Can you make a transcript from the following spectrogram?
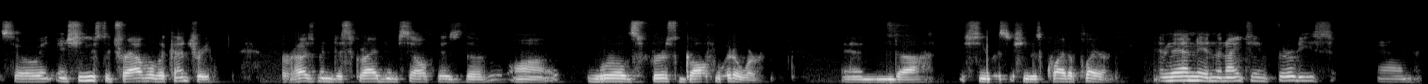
So, and she used to travel the country. Her husband described himself as the uh, world's first golf widower, and uh, she was she was quite a player. And then in the 1930s, um,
